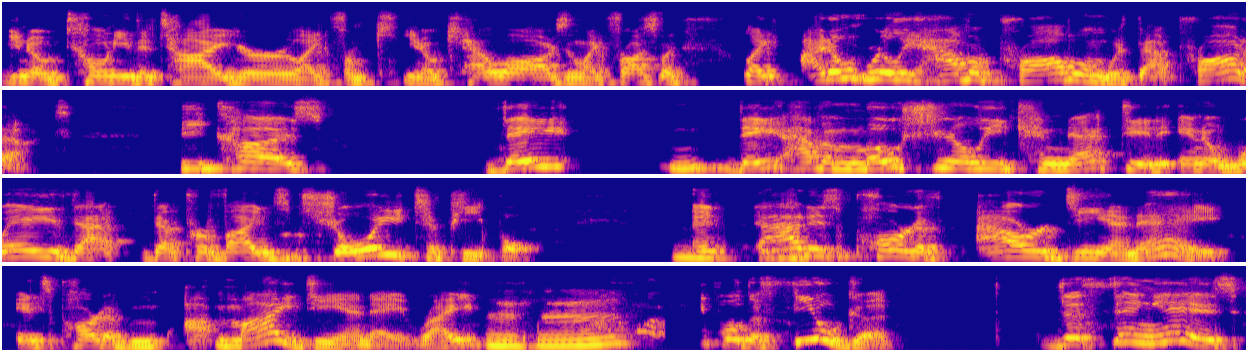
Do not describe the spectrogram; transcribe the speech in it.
you know Tony the Tiger, like from you know Kellogg's and like Frostbite, Like I don't really have a problem with that product because they they have emotionally connected in a way that that provides joy to people. And that is part of our dna it's part of uh, my dna right? Mm-hmm. people to feel good. The thing is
